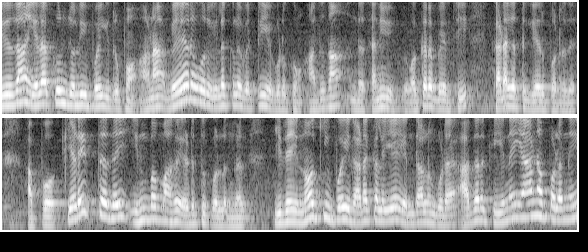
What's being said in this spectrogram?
இதுதான் இலக்குன்னு சொல்லி போய்கிட்டு இருப்போம். ஆனால் வேறு ஒரு இலக்கில் வெற்றியை கொடுக்கும். அதுதான் இந்த சனி வக்கர பயிற்சி கடகத்துக்கு ஏற்படுறது. அப்போது கிடைத்ததை இன்பமாக எடுத்துக்கொள்ளுங்கள். இதை நோக்கி போய் நடக்கலையே என்றாலும் கூட அதற்கு இணையான பலனை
